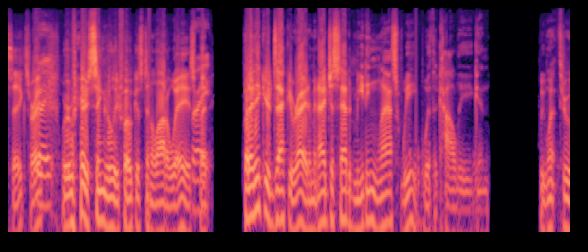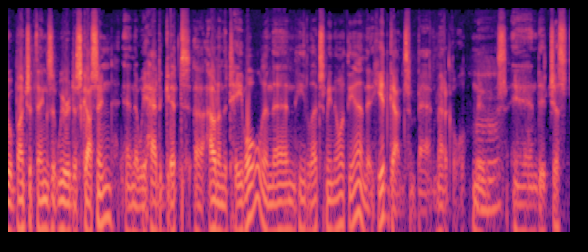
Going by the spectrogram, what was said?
sakes, right? Right. We're very singularly focused in a lot of ways. Right. But but I think you're exactly right. I mean, I just had a meeting last week with a colleague, and we went through a bunch of things that we were discussing, and that we had to get uh, out on the table. And then he lets me know at the end that he had gotten some bad medical news, and it just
